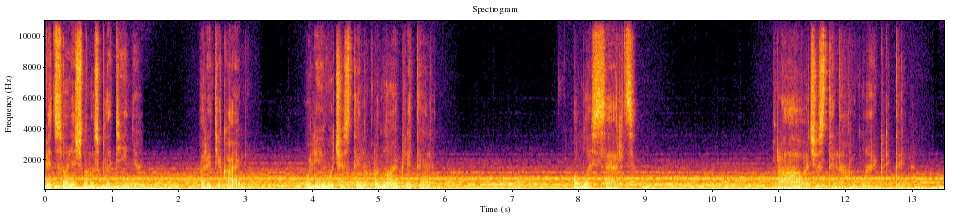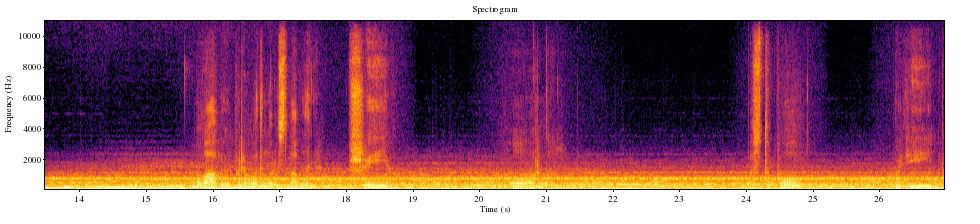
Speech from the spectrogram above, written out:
Від сонячного сплетіння перетікаємо у ліву частину грудної клітини, область серця, права частина грудної клітини. Увагою переводимо розслаблення в шию, горло. Поступово, повільно.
